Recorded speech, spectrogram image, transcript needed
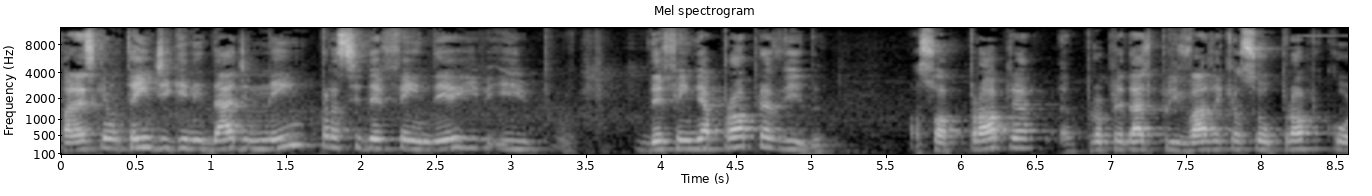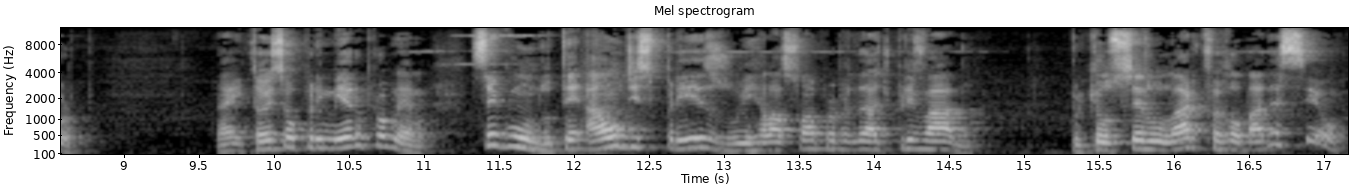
parece que não tem dignidade nem para se defender e, e defender a própria vida, a sua própria propriedade privada, que é o seu próprio corpo. Né? Então, esse é o primeiro problema. Segundo, tem, há um desprezo em relação à propriedade privada, porque o celular que foi roubado é seu.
